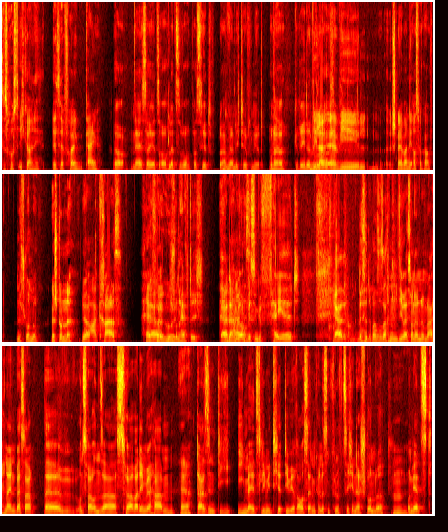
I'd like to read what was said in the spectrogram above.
Das wusste ich gar nicht. Ist ja voll geil. Ja, ne, ist ja jetzt auch letzte Woche passiert. Da haben wir ja nicht telefoniert oder Ja. geredet. Wie, oder äh, wie schnell waren die ausverkauft? Eine Stunde. Eine Stunde. Ja. Oh, krass. Hä, ja, voll gut. schon heftig. Ja, Ja, da haben wir auch ein nice. bisschen gefailt. Ja, das sind immer so Sachen, die weiß man dann im Nachhinein besser. Äh, und zwar unser Server, den wir haben, Ja. da sind die E-Mails limitiert, die wir raussenden können. Das sind 50 in der Stunde. Hm. Und jetzt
